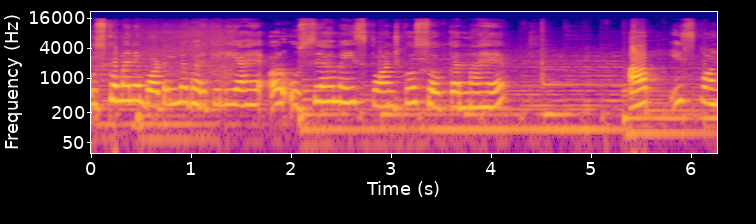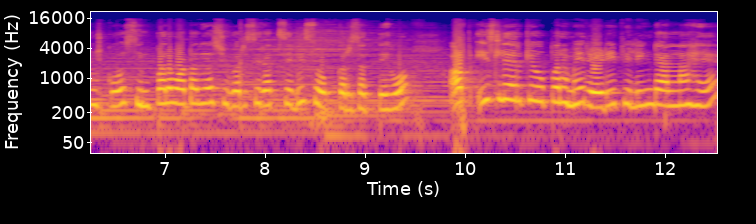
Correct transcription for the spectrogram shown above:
उसको मैंने बॉटल में भर के लिया है और उससे हमें इस स्पॉन्ज को सोक करना है। आप इस स्पॉन्ज को सिंपल वाटर या शुगर सिरप से भी सोक कर सकते हो। अब इस लेयर के ऊपर हमें रेडी फिलिंग डालना है।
